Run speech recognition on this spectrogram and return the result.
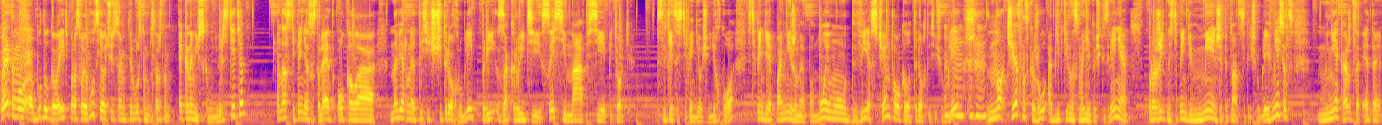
Поэтому э, буду говорить про свой вуз. Я учусь в Санкт-Петербургском государственном экономическом университете. У нас стипендия составляет около, наверное, 1004 рублей при закрытии сессии на все пятерки. Слететь со стипендии очень легко. Стипендия пониженная, по-моему, 2 с чем-то, около 3000 рублей. Uh-huh, uh-huh. Но, честно скажу, объективно с моей точки зрения, прожить на стипендию меньше 15 тысяч рублей в месяц, мне кажется, это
